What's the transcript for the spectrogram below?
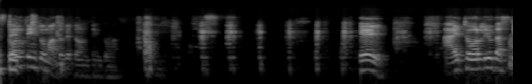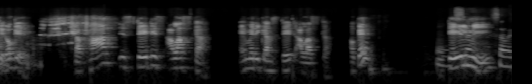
state. Don't think too much, okay? Don't think too much. Hey, I told you the state. Okay, the first state is Alaska, American state, Alaska. Okay, Oh, Tell sir, me. Sorry.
